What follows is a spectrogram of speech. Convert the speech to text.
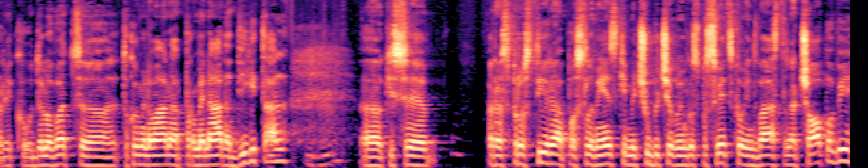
rekel, delovati uh, tako imenovana promenada Digital, uh -huh. uh, ki se razprostira po slovenski med Čubičevo in Gosposvetsko in dva sta na Čopovi.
